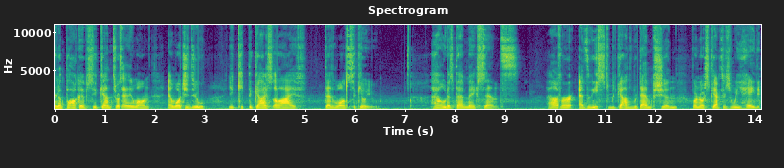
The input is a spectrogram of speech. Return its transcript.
in apocalypse, you can't trust anyone, and what you do? You keep the guys alive that wants to kill you. How does that make sense? However, at least we got redemption for those characters we hated.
